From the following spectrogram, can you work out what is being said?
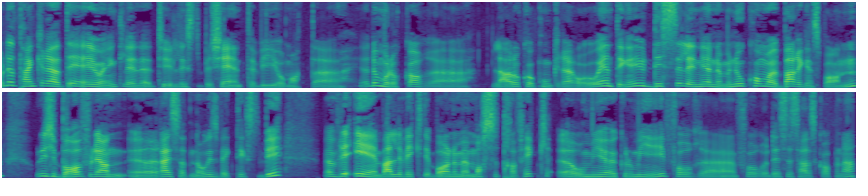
Og det tenker jeg at det er jo egentlig det tydeligste beskjeden til vi om at uh, ja, da må dere uh, lære dere å konkurrere. Og én ting er jo disse linjene, men nå kommer jo Bergensbanen. Og det er ikke bare fordi han uh, reiser til Norges viktigste by, men fordi det er en veldig viktig bane med masse trafikk og mye økonomi i for, for, disse selskapene.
